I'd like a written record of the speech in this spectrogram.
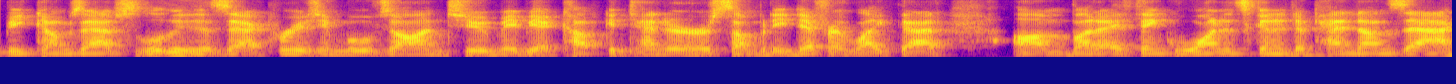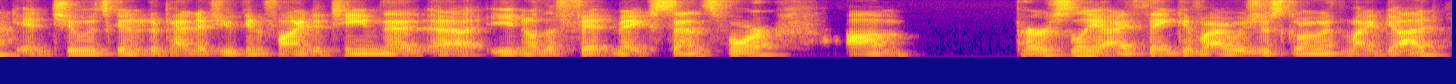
becomes absolutely that Zach Parise moves on to maybe a cup contender or somebody different like that. Um, but I think one, it's going to depend on Zach, and two, it's going to depend if you can find a team that uh, you know the fit makes sense for. Um, personally, I think if I was just going with my gut,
